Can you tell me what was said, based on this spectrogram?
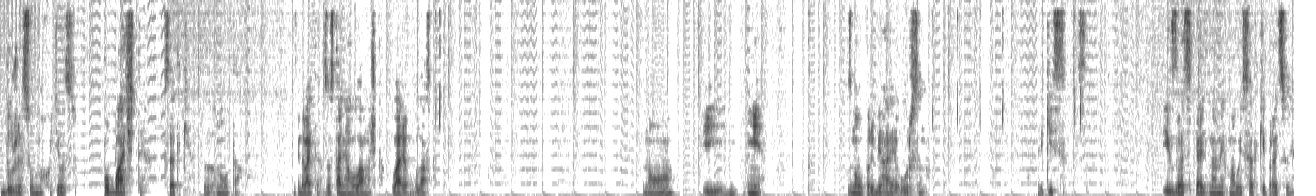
Дуже сумно хотілося побачити все-таки гнута. І давайте з останнього ламочка. Ларіум, будь ласка. І ні. Знову прибігає Урсен. Якийсь X25 на них, мабуть, все-таки працює.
